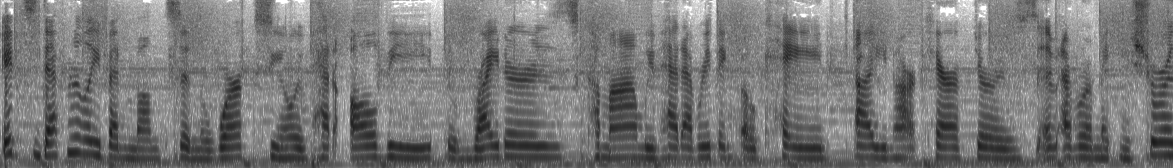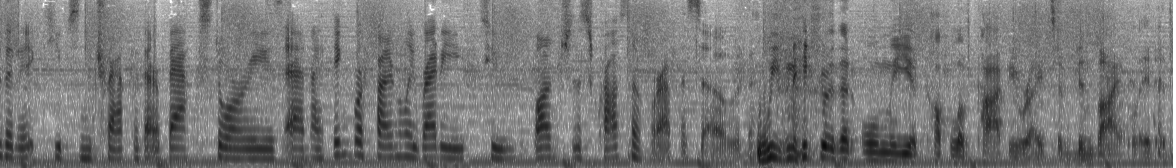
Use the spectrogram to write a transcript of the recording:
It's definitely been months in the works. You know, we've had all the, the writers come on. We've had everything okayed. Uh, you know, our characters, everyone making sure that it keeps in track with our backstories. And I think we're finally ready to launch this crossover episode. We've made sure that only a couple of copyrights have been violated.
